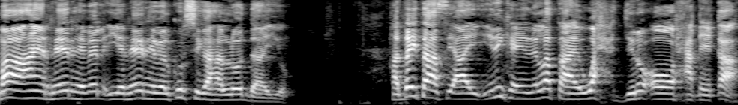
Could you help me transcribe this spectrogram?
Ma ahayn reer hebel iyo reer hebel kursiga ha loo daayo. Hadday taasi ay idinka idinla tahay wax jiro oo xaqiiqo ah.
